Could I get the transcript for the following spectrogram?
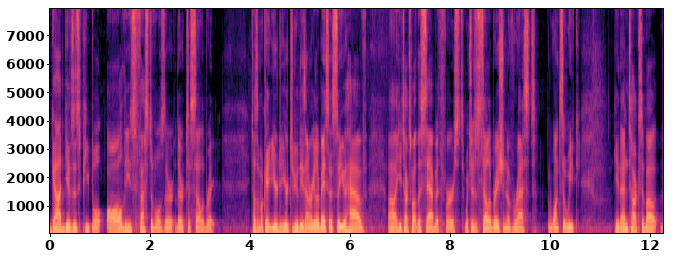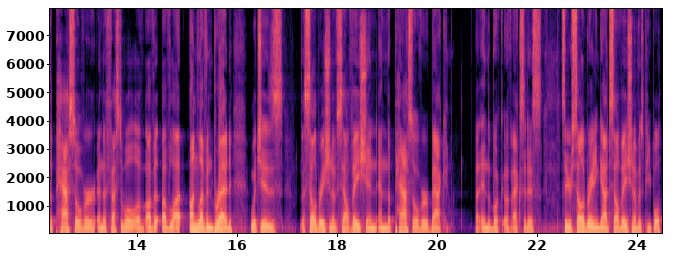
God gives his people all these festivals they're, they're to celebrate He tells them, okay, you're, you're to do these on a regular basis. So you have, uh, he talks about the Sabbath first, which is a celebration of rest once a week. He then talks about the Passover and the festival of, of, of unleavened bread, which is a celebration of salvation, and the Passover back in the book of Exodus. So you're celebrating God's salvation of his people.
